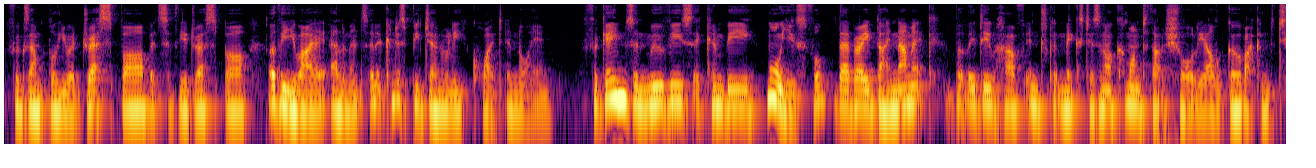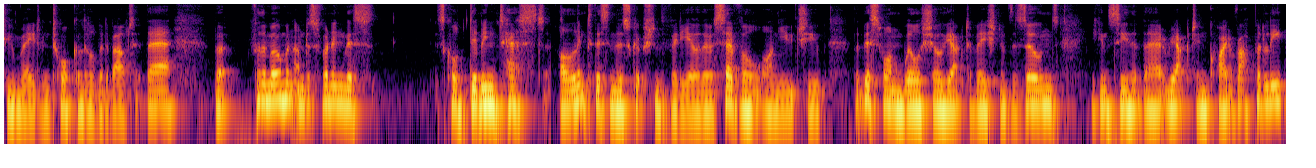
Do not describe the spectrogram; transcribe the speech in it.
For example, your address bar, bits of the address bar, other UI elements, and it can just be generally quite annoying. For games and movies, it can be more useful. They're very dynamic, but they do have intricate mixtures, and I'll come on to that shortly. I'll go back into Tomb Raider and talk a little bit about it there. But for the moment, I'm just running this it's called Dimming Test. I'll link to this in the description of the video. There are several on YouTube, but this one will show the activation of the zones. You can see that they're reacting quite rapidly.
